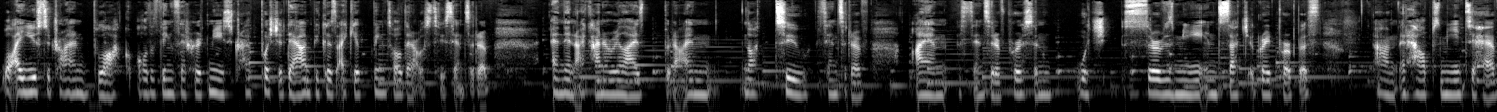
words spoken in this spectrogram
well, I used to try and block all the things that hurt me, to try to push it down because I kept being told that I was too sensitive. And then I kind of realized, but I'm not too sensitive. I am a sensitive person, which serves me in such a great purpose. Um, it helps me to have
